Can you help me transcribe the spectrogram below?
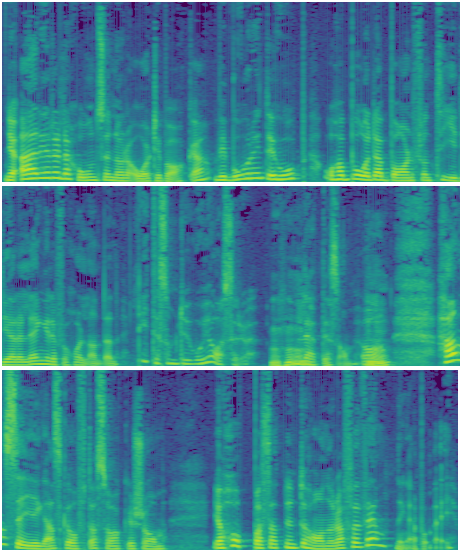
Jag är i en relation sedan några år tillbaka. Vi bor inte ihop och har båda barn från tidigare längre förhållanden. Lite som du och jag, ser du. Lät det som. Ja. Han säger ganska ofta saker som Jag hoppas att du inte har några förväntningar på mig.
